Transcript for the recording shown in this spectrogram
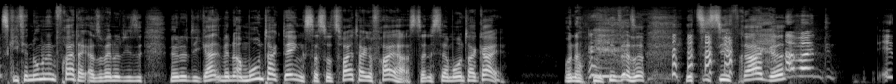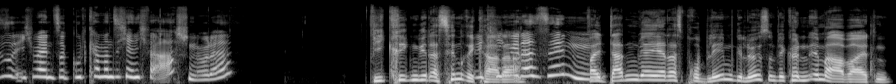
Es geht ja nur um den Freitag. Also wenn du diese, wenn du die, wenn du am Montag denkst, dass du zwei Tage frei hast, dann ist der Montag geil. Und dann, also jetzt ist die Frage, aber also, ich meine, so gut kann man sich ja nicht verarschen, oder? Wie kriegen wir das hin, Wie kriegen Ricarda? wir das hin? Weil dann wäre ja das Problem gelöst und wir können immer arbeiten.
